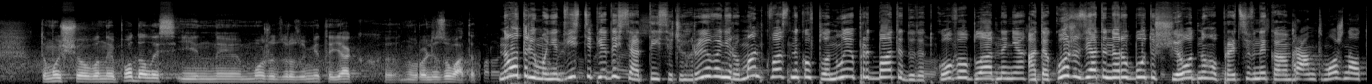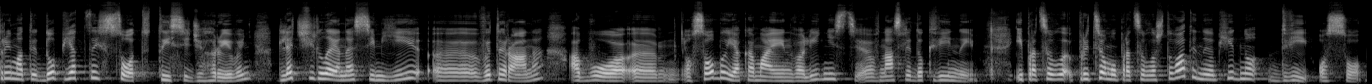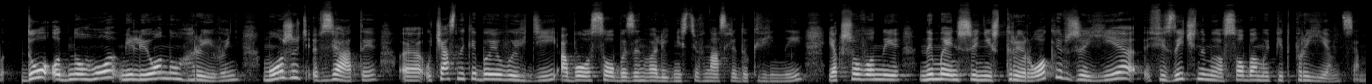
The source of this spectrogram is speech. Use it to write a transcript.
тому що вони подались і не можуть зрозуміти, як е, ну, реалізувати. На отримання 250 тисяч гривень Роман Квасников планує придбати додаткове обладнання, а також взяти на роботу ще одного працівника. Грант можна отримати до 500 тисяч гривень для члена сім'ї е, ветерана або е, особи, яка має інвалідність е, внаслідок війни. І працевла- при цьому працевлаштувати необхідно дві особи. До 1 мільйону гривень можуть взяти е, учасники бойових дій або особи з інвалідністю внаслідок війни, якщо вони не менше ніж 3 роки вже є фізичними особами-підприємцями.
